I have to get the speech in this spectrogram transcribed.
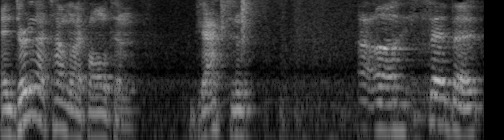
And during that time when I followed him, Jackson uh, said that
